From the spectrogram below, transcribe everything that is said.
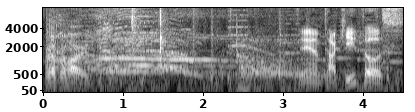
Forever hard. Damn, taquitos.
